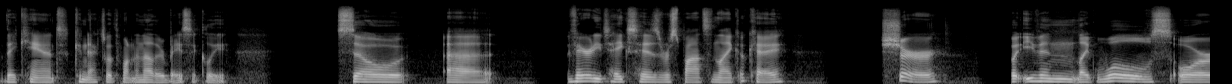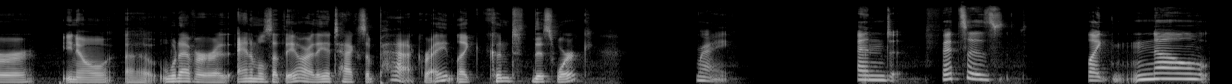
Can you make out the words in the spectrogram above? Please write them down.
They can't connect with one another, basically. So uh Verity takes his response and like, okay, sure, but even like wolves or you know uh, whatever animals that they are, they attack as a pack, right? Like, couldn't this work? Right. And Fitz is like, no,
